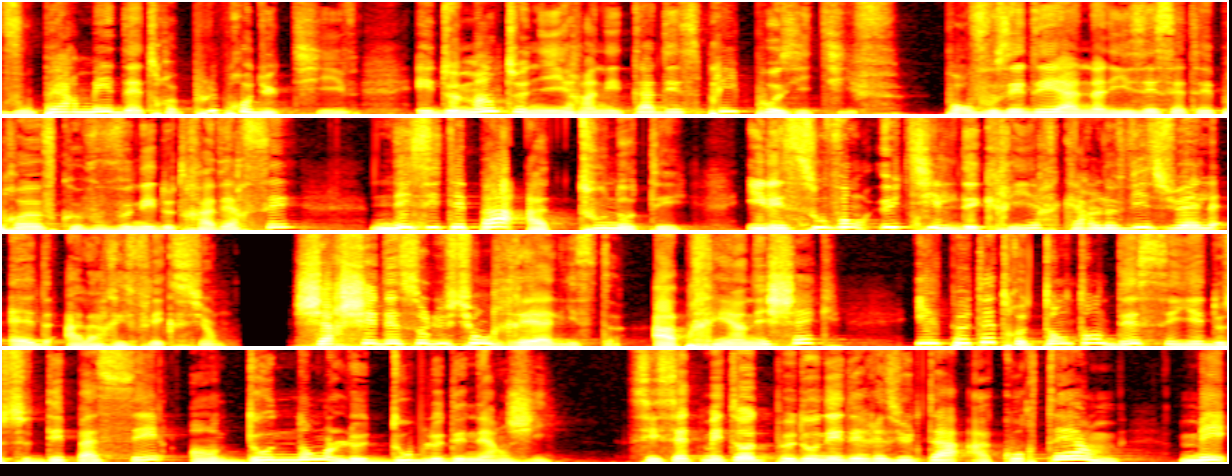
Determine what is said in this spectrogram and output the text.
vous permet d'être plus productive et de maintenir un état d'esprit positif. Pour vous aider à analyser cette épreuve que vous venez de traverser, n'hésitez pas à tout noter. Il est souvent utile d'écrire car le visuel aide à la réflexion. Cherchez des solutions réalistes. Après un échec, il peut être tentant d'essayer de se dépasser en donnant le double d'énergie. Si cette méthode peut donner des résultats à court terme, mais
